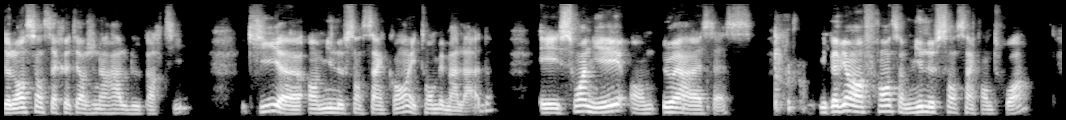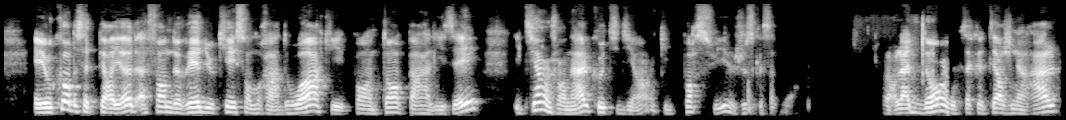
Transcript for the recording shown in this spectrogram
de l'ancien secrétaire général du parti, qui, euh, en 1950, est tombé malade et soigné en ERSS. Il revient en France en 1953 et au cours de cette période, afin de rééduquer son bras droit qui est pour un temps paralysé, il tient un journal quotidien qu'il poursuit jusqu'à sa mort. Alors là-dedans, le secrétaire général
